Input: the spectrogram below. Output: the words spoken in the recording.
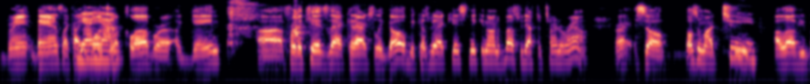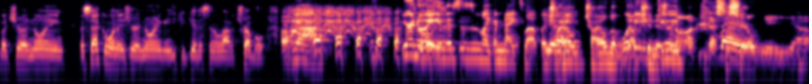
brand bands, like how Yeah, you go yeah. into a club or a, a game, uh, for the kids that could actually go. Because we had kids sneaking on the bus, we'd have to turn around, right? So those are my two. Yeah. I love you, but you're annoying. The second one is you're annoying, and you could get us in a lot of trouble. Yeah. You're So, annoying, yeah. and this isn't like a nightclub. Like, Yeah. what are you- Child, child what are you abduction is not necessarily uh,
